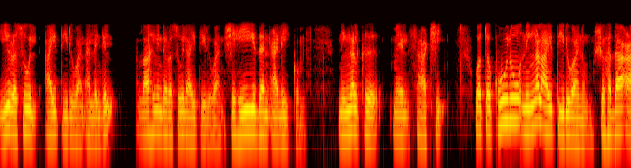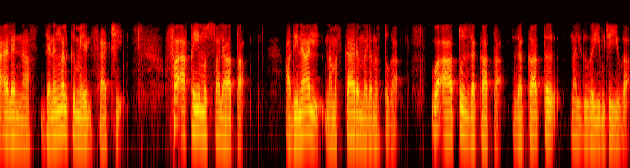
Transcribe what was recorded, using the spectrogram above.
ഈ റസൂൽ ആയിത്തീരുവാൻ അല്ലെങ്കിൽ അള്ളാഹുവിന്റെ റസൂൽ ആയിത്തീരുവാൻ ഷഹീദൻ അലൈക്കും നിങ്ങൾക്ക് മേൽ സാക്ഷി. ഒത്തക്കൂനു നിങ്ങളായി തീരുവാനും ഷുഹദ അലന്നാസ് ജനങ്ങൾക്ക് മേൽ സാക്ഷി. ഫ അഖീമുസ്സലാത്ത. അതിനാൽ നമസ്കാരം നിലനിർത്തുക. വ ആത്തു ജക്കാത്ത ജക്കാത്ത് നൽകുകയും ചെയ്യുക.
